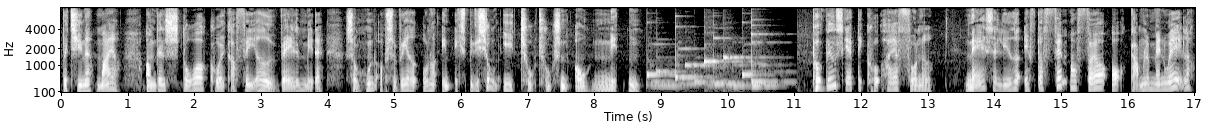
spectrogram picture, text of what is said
Bettina Meyer om den store koreograferede valmiddag, som hun observerede under en ekspedition i 2019. På videnskab.dk har jeg fundet, NASA leder efter 45 år gamle manualer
